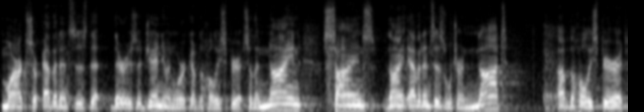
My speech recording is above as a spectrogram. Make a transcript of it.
marks or evidences that there is a genuine work of the Holy Spirit. So the nine signs, nine evidences which are not of the Holy Spirit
